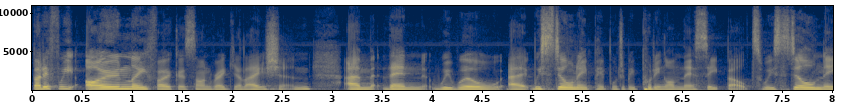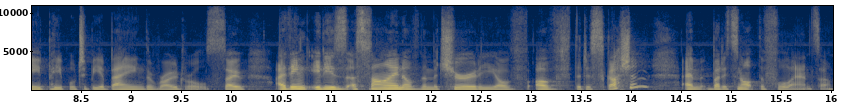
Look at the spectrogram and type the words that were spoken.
But if we only focus on regulation, um, then we will, uh, we still need people to be putting on their seatbelts. We still need people to be obeying the road rules. So I think it is a sign of the maturity of, of the discussion, um, but it's not the full answer.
